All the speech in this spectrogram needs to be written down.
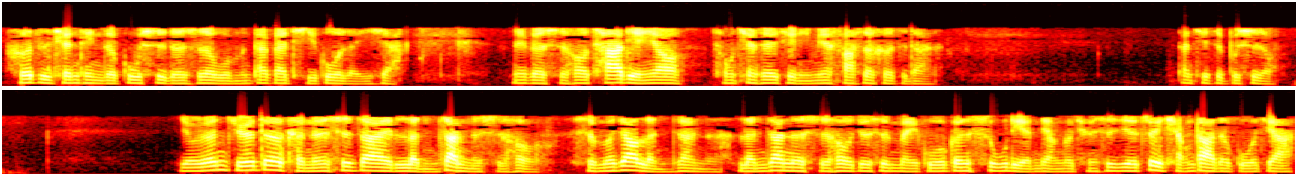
核子潜艇的故事的时候，我们大概提过了一下。那个时候差点要从潜水艇里面发射核子弹，但其实不是哦。有人觉得可能是在冷战的时候。什么叫冷战呢？冷战的时候就是美国跟苏联两个全世界最强大的国家，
